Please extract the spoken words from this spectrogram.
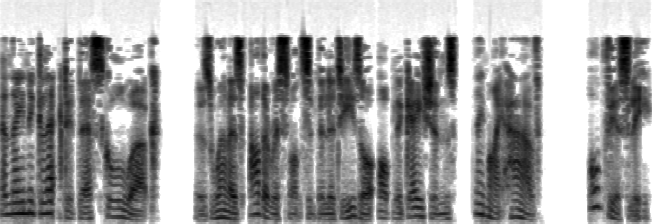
and they neglected their schoolwork, as well as other responsibilities or obligations they might have. Obviously,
